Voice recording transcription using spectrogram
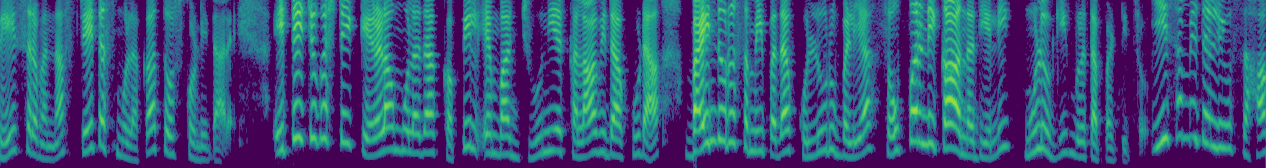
ಬೇಸರವನ್ನ ಸ್ಟೇಟಸ್ ಮೂಲಕ ತೋರಿಸಿಕೊಂಡಿದ್ದಾರೆ. ಇತ್ತೀಚೆಗಷ್ಟೇ ಕೇರಳ ಮೂಲದ ಕಪಿಲ್ ಎಂಬ ಜೂನಿಯರ್ ಕಲಾವಿದ ಕೂಡ ಬೈಂದೂರು ಸಮೀಪದ ಕೊಲ್ಲೂರು ಬಳಿಯ ಸೌಪರ್ಣಿಕಾ ನದಿಯಲ್ಲಿ ಮುಳುಗಿ ಮೃತಪಟ್ಟಿದ್ರು. ಈ ಸಮಯದಲ್ಲಿಯೂ ಸಹ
